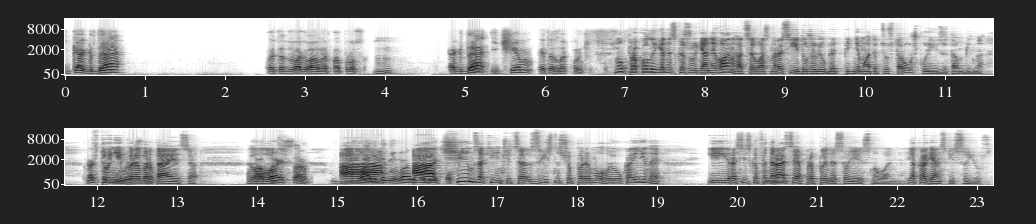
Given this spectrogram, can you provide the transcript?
и когда? Это два главных вопроса. Угу. Когда и чем это закончится? Ну, про коли я не скажу, я не Ванга, це у вас на Росії дуже люблять піднімати цю старушку і вже там, бідна, Как в ты труні думаешь, перевертається. сам? Давай От. сам. А- Ванга, не Ванга, А не похуй. чим закінчиться? Звісно, що перемогою України і Російська Федерація припине своє існування, як Радянський Союз.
